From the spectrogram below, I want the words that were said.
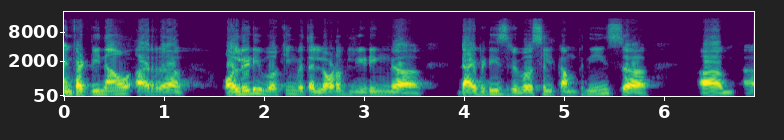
In fact, we now are uh, already working with a lot of leading uh, diabetes reversal companies uh, um, uh,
